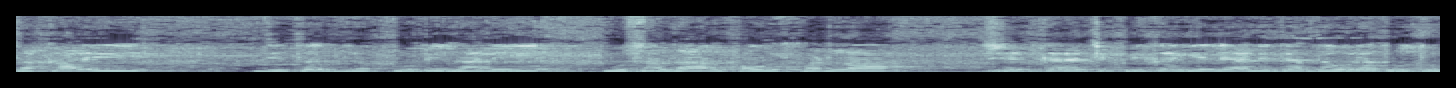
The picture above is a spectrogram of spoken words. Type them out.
सकाळी जिथं ढगफुटी झाली मुसळधार पाऊस पडला शेतकऱ्याची पिकं गेली आणि त्या दौऱ्यात होतो.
